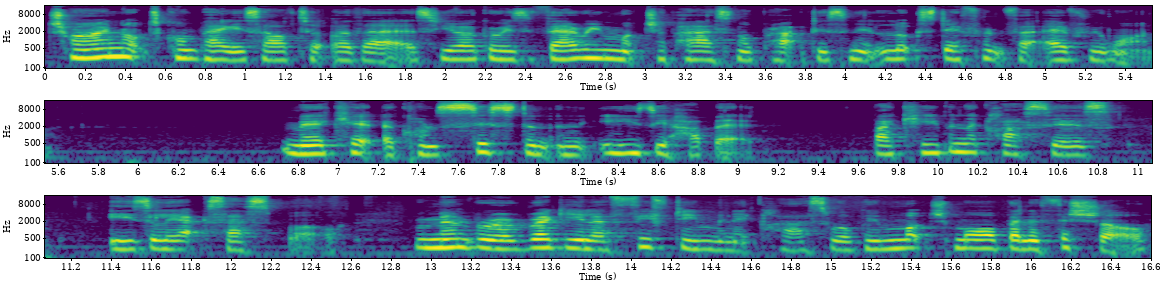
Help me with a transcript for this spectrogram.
Try not to compare yourself to others. Yoga is very much a personal practice and it looks different for everyone. Make it a consistent and easy habit by keeping the classes easily accessible. Remember, a regular 15 minute class will be much more beneficial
